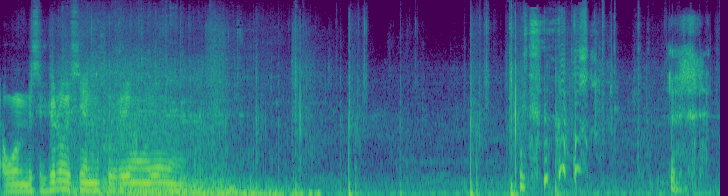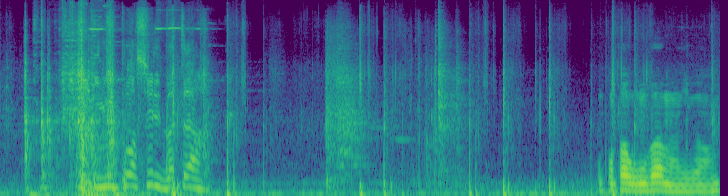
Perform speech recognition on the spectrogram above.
Ah ouais mais c'est violent ici un monstre géant là. Il nous poursuit le bâtard. On comprend pas où on va mais on y va. Hein.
